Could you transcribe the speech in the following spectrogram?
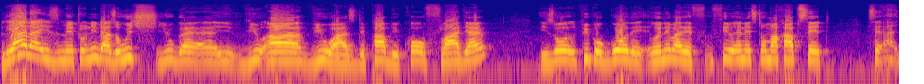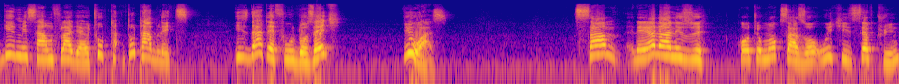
the other is metronidazole, which you guys, uh, view our viewers, the public call Flagyl. Is all people go they, whenever they feel any stomach upset, say, ah, "Give me some Flagyl, two, two tablets." Is that a full dosage? Viewers. Some the other one is cotrimoxazole, which is Septrin,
